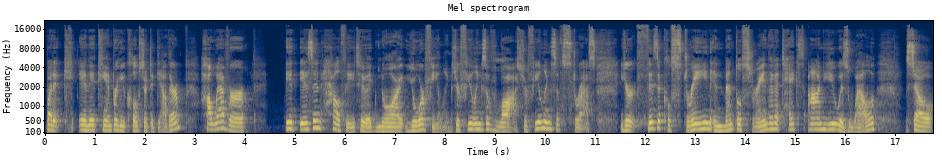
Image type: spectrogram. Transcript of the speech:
but it, and it can bring you closer together. However, it isn't healthy to ignore your feelings, your feelings of loss, your feelings of stress, your physical strain and mental strain that it takes on you as well. So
